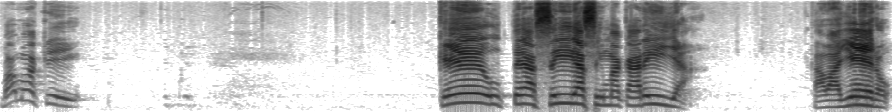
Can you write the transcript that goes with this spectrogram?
Vamos aquí. ¿Qué usted hacía sin mascarilla? Caballero.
